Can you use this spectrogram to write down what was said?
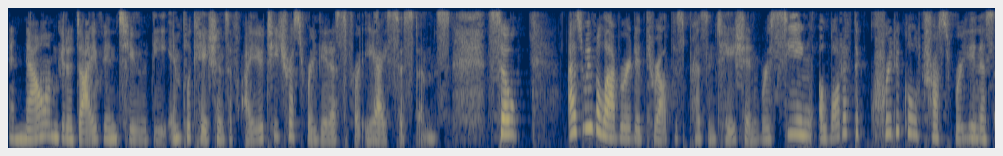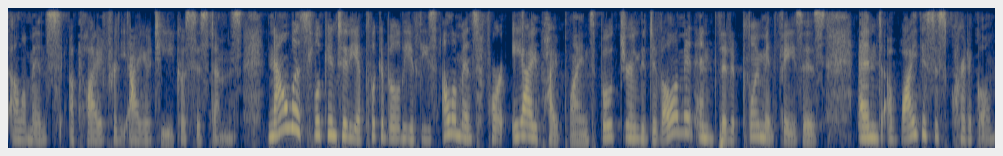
And now I'm going to dive into the implications of IoT trustworthiness for AI systems. So as we've elaborated throughout this presentation, we're seeing a lot of the critical trustworthiness elements applied for the IoT ecosystems. Now let's look into the applicability of these elements for AI pipelines, both during the development and the deployment phases, and uh, why this is critical.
